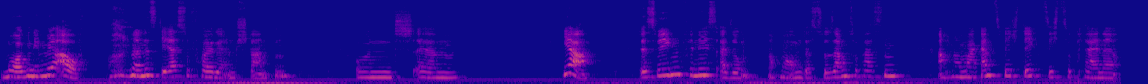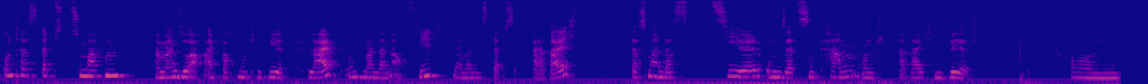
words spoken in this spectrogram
morgen nehmen wir auf. Und dann ist die erste Folge entstanden. Und ähm, ja, deswegen finde ich es, also nochmal um das zusammenzufassen, auch nochmal ganz wichtig, sich so kleine Untersteps zu machen, weil man so auch einfach motiviert bleibt und man dann auch sieht, wenn man die Steps erreicht, dass man das Ziel umsetzen kann und erreichen wird. Und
